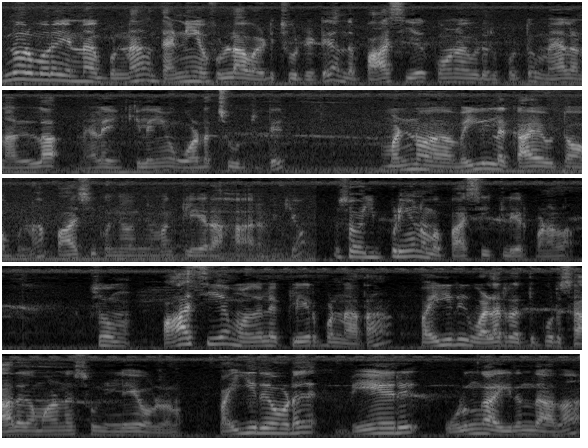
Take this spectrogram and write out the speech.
இன்னொரு முறை என்ன அப்படின்னா தண்ணியை ஃபுல்லாக வடிச்சு விட்டுட்டு அந்த பாசியை கோண விடர் போட்டு மேலே நல்லா மேலே கீழையும் உடச்சி விட்டுட்டு மண்ணை வெயிலில் காய விட்டோம் அப்படின்னா பாசி கொஞ்சம் கொஞ்சமாக கிளியர் ஆக ஆரம்பிக்கும். ஸோ இப்படியும் நம்ம பாசி கிளியர் பண்ணலாம். ஸோ பாசியை முதல்ல கிளியர் பண்ணால் தான் பயிர் வளர்கிறதுக்கு ஒரு சாதகமான சூழ்நிலையே உள்ளணும். பயிரோட வேர் ஒழுங்காக இருந்தால் தான்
